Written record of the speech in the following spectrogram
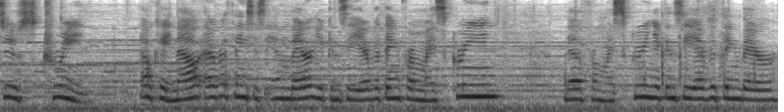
to screen. Okay now everything is in there. You can see everything from my screen. Now from my screen you can see everything there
